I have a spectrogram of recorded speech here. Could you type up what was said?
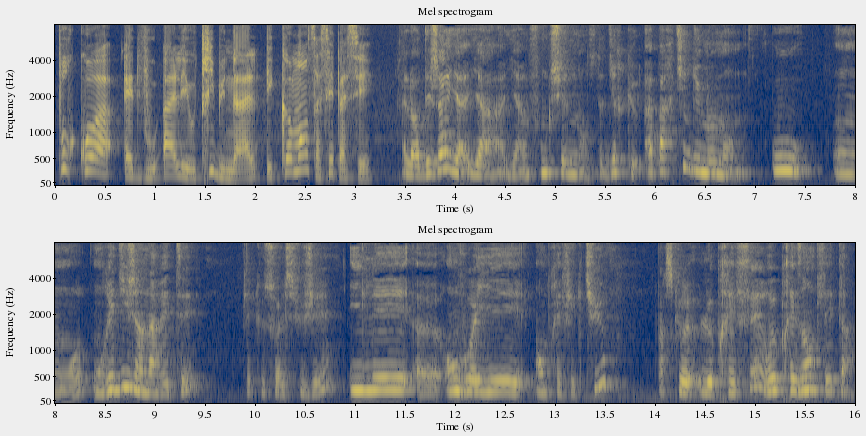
pourquoi êtes-vous allé au tribunal et comment ça s'est passé? Alors déjà, il y, y, a un fonctionnement, c'est-à-dire qu'à partir du moment où on, rédige un arrêté, quel que soit le sujet, il est envoyé en préfecture parce que le préfet représente l'État.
